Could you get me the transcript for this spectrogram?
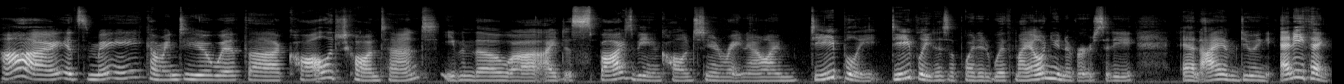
Hi, it's me coming to you with uh, college content. Even though uh, I despise being a college student right now, I'm deeply, deeply disappointed with my own university and I am doing anything,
